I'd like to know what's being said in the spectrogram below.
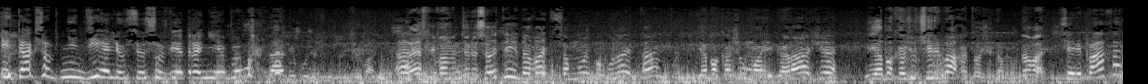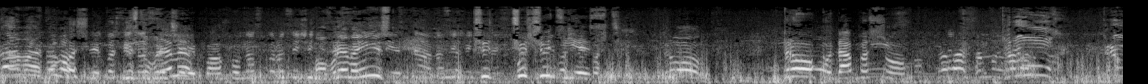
И так, чтобы неделю все, чтобы ветра не было. Да, не будешь, не переживать. А если вам интересует, и давайте со мной погулять там, я покажу мои гаражи, и я покажу черепаха тоже там. Давай. Черепаха? Давай, Ну, давай. Пошли, пошли Есть на время? черепаху. У нас просто еще А время есть? Чуть- Чуть-чуть есть. Друг, Тропу, да, пошел. давай со мной. Друг.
